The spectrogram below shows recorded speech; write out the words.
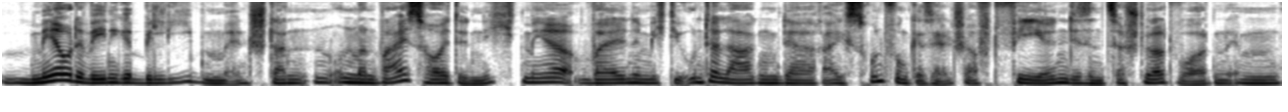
mehr oder weniger Belieben entstanden und man weiß heute nicht mehr, weil nämlich die Unterlagen der Reichsrundfunkgesellschaft fehlen, die sind zerstört worden im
